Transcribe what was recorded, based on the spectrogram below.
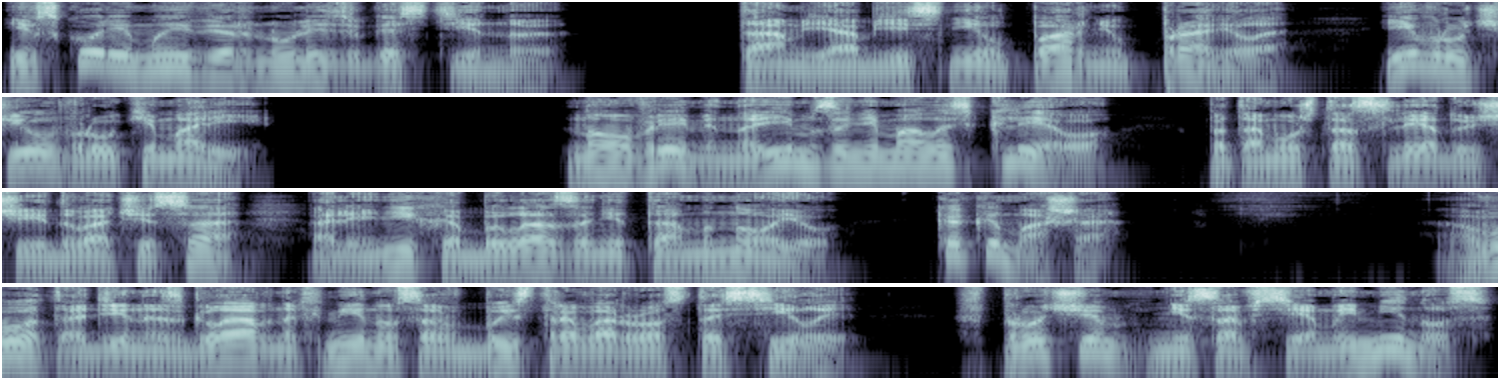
и вскоре мы вернулись в гостиную. Там я объяснил парню правила и вручил в руки Мари. Но временно им занималась Клео, потому что следующие два часа олениха была занята мною, как и Маша. Вот один из главных минусов быстрого роста силы. Впрочем, не совсем и минус.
